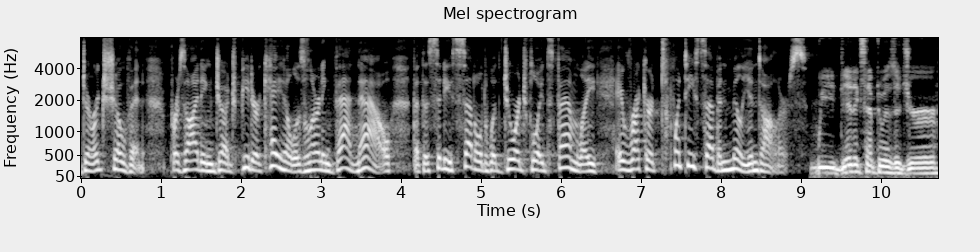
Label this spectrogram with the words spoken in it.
Derek Chauvin. Presiding Judge Peter Cahill is learning that now that the city settled with George Floyd's family a record $27 million. We did accept you as a juror.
